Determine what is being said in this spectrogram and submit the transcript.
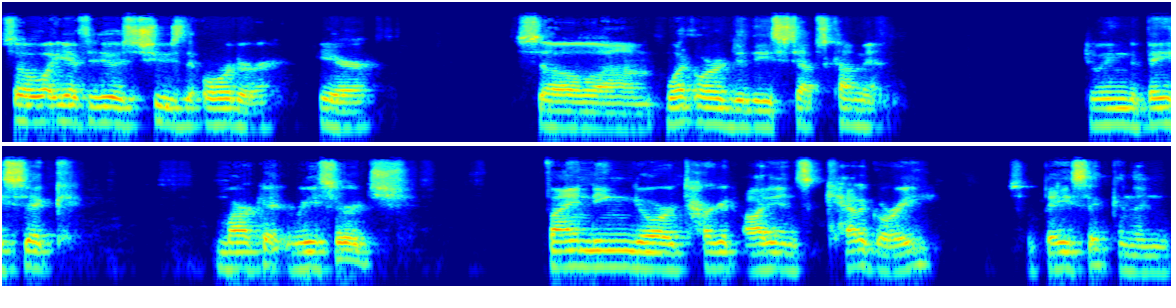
So what you have to do is choose the order here. So um, what order do these steps come in? Doing the basic market research, finding your target audience category, so basic and then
